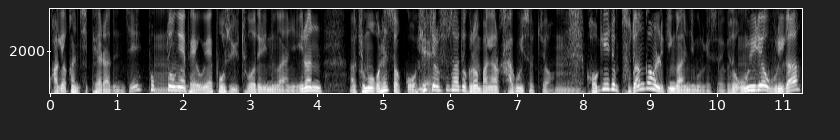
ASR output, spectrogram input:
과격한 집회라든지 폭동의 음. 배후에 보수 유튜버들이 있는 거 아니냐. 이런 어, 주목을 했었고 예. 실제로 수사도 그런 방향으로 가고 있었죠. 음. 거기에 좀 부담감을 느낀 거 아닌지 모르겠어요. 그래서 오히려 우리가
